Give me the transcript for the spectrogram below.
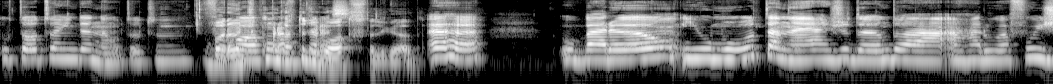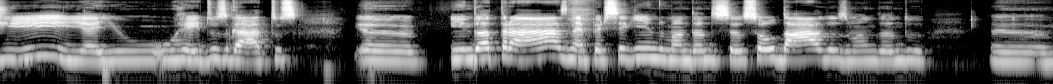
O Toto ainda não, o Toto... O barão é tipo um gato de botas, tá ligado? Aham. O Barão e o Muta, né, ajudando a, a Haru a fugir, e aí o, o Rei dos Gatos ah, indo atrás, né, perseguindo, mandando seus soldados, mandando. ah,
